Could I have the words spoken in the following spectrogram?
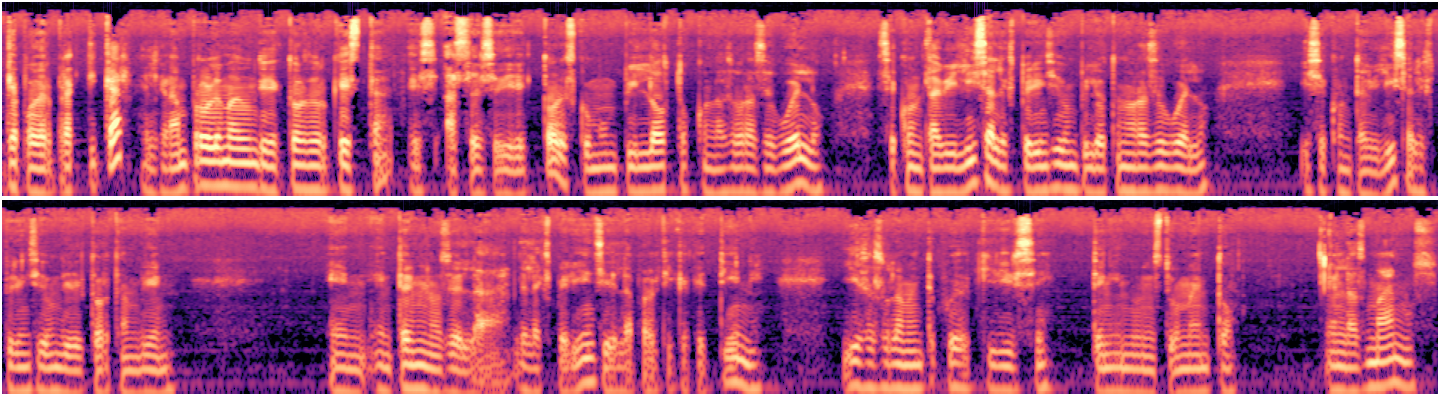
de poder practicar. El gran problema de un director de orquesta es hacerse director, es como un piloto con las horas de vuelo. Se contabiliza la experiencia de un piloto en horas de vuelo y se contabiliza la experiencia de un director también en, términos de la experiencia y de la práctica que tiene. Y esa solamente puede adquirirse teniendo un instrumento en las manos.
